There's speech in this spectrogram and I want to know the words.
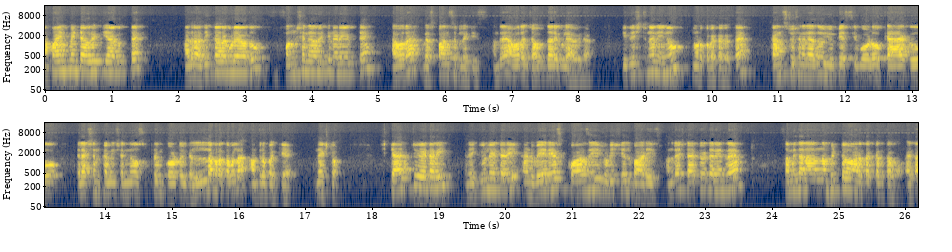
ಅಪಾಯಿಂಟ್ಮೆಂಟ್ ಯಾವ ರೀತಿ ಆಗುತ್ತೆ? ಅದರ ಅಧಿಕಾರಗಳು ಯಾವುದು? ಫಂಕ್ಷನ್ ಯಾವ ರೀತಿ ನಡೆಯುತ್ತೆ? ಅವರ ರೆಸ್ಪಾನ್ಸಿಬಿಲಿಟೀಸ್ ಅಂದ್ರೆ ಅವರ ಜವಾಬ್ದಾರಿಗಳು ಯಾವಿದೆ ಇದಿಷ್ಟನ್ನ ನೀನು ನೋಡ್ಕೋಬೇಕಾಗುತ್ತೆ. ಕಾನ್ಸ್ಟಿಟ್ಯೂಷನ್ ಅಲ್ಲಿ ಅದು U P S C board CAG election commission supreme court ಇವೆಲ್ಲ ಬರುತ್ತವಲ್ಲ ಅದ್ರ ಬಗ್ಗೆ. Next statutory regulatory and various quasi judicial bodies ಅಂದ್ರೆ ಸ್ಟ್ಯಾಟ್ಯೂಟರಿ ಅಂದ್ರೆ ಸಂವಿಧಾನವನ್ನ ಬಿಟ್ಟು ಮಾಡತಕ್ಕಂಥವು, ಆಯ್ತಾ?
